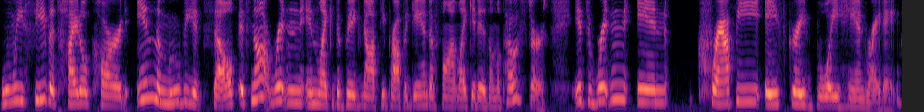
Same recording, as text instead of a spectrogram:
when we see the title card in the movie itself, it's not written in like the big Nazi propaganda font like it is on the posters. It's written in crappy eighth grade boy handwriting.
